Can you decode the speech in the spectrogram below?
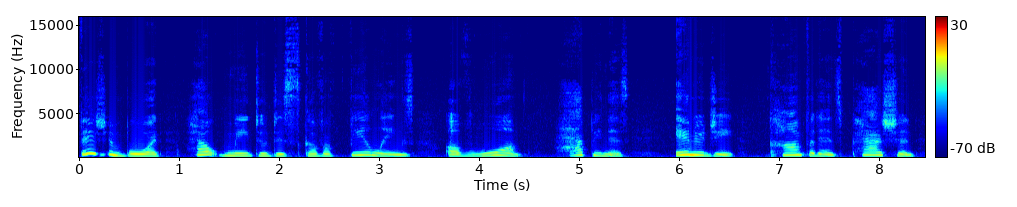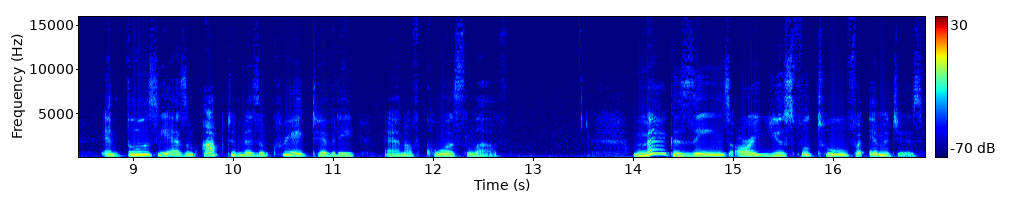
vision board helped me to discover feelings of warmth, happiness, energy, confidence, passion, enthusiasm, optimism, creativity, and of course, love. Magazines are a useful tool for images.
